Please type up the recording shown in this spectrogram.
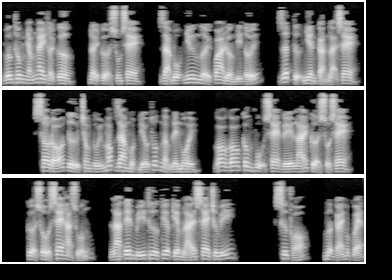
Vương thông nhắm ngay thời cơ, đẩy cửa xuống xe, giả bộ như người qua đường đi tới, rất tự nhiên cản lại xe sau đó từ trong túi móc ra một điếu thuốc ngậm lên môi, gõ gõ công vụ xe ghế lái cửa sổ xe. Cửa sổ xe hạ xuống, là tên bí thư kia kiêm lái xe trương vĩ. Sư phó, mượn cái hộp quẹt.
